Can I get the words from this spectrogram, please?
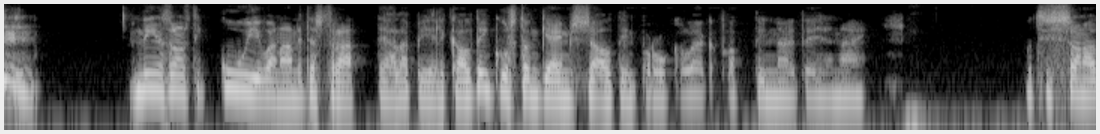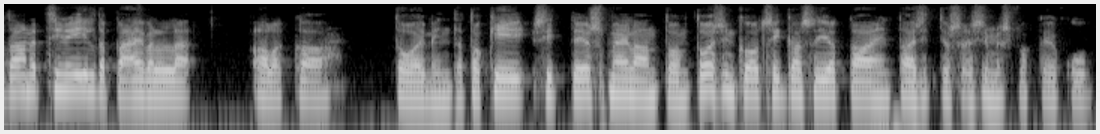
niin sanotusti kuivana niitä stratteja läpi, eli oltiin Custom Gamesissa, oltiin porukalla ja katsottiin näitä ja näin. Mutta siis sanotaan, että siinä iltapäivällä alkaa toiminta. Toki sitten jos meillä on tuon toisen coachin kanssa jotain, tai sitten jos esimerkiksi vaikka joku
